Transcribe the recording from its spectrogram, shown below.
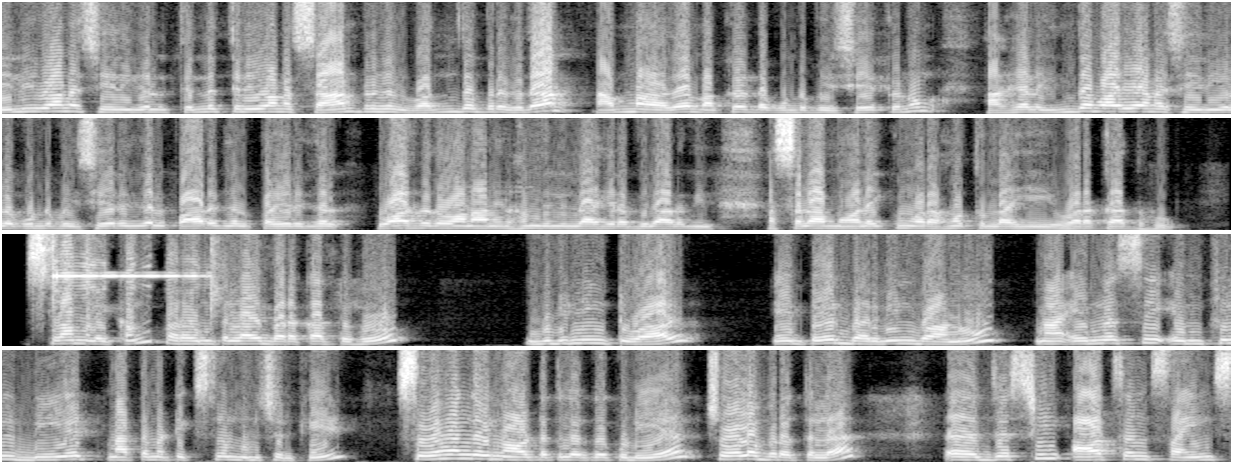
தெளிவான செய்திகள் தெல்ல தெளிவான சான்றுகள் வந்த பிறகுதான் நம்ம அதை மக்கள்கிட்ட கொண்டு போய் சேர்க்கணும். ஆகையால இந்த மாதிரியான செய்திகளை கொண்டு போய் சேருங்கள் பாருங்கள் பகிருங்கள். வாகதவானான் அலமதுல்லாஹி ரபில் ஆலமீன். அஸ்லாம் அலைக்கும் வரமத்துல்லாஹி வரகாத்துஹு அஸ்லாம் வலைக்கம் வரமத்துல்லாஹி பரகாத்துஹு குட் ஈவினிங் டு ஆல் என் பேர் பர்வீன் பானு. நான் எம்எஸ்சி எம்ஃபில் பிஎட் மேத்தமெட்டிக்ஸில் முடிச்சிருக்கேன். சிவகங்கை மாவட்டத்தில் இருக்கக்கூடிய சோழபுரத்துல Justin arts and science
